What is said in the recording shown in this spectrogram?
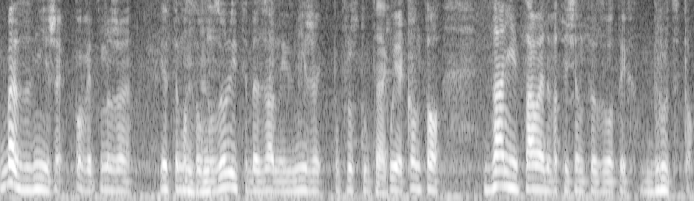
bez zniżek. Powiedzmy, że jestem osobą Mhm. z ulicy, bez żadnych zniżek, po prostu Tak. kupuję konto za niecałe 2000 zł brutto.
